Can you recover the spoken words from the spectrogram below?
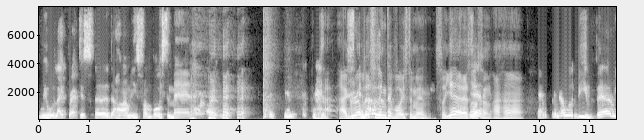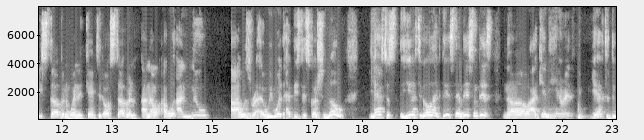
we would like practice uh, the harmonies from Boyz II Men or other. And- I grew up And I was- listening to Boyz II Men. So yeah, that's Yeah. awesome. Uh huh. And, and I would be very stubborn when it came to oh stubborn. I know I, w- I knew I was right. We would have these discussions. No, you have to you have to go like this and this and this. No, I can hear it. You have to do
